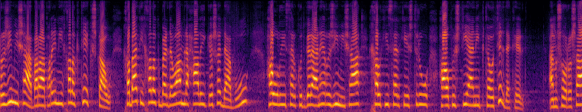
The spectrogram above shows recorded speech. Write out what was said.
ڕژیمی شا بە ڕاپەڕینی خەڵک تێکشکا و خەباتی خەڵک بەردەوام لە حاڵی گەشەدا بوو، هەوڵی سەرکوتگەرانەی ڕژیمی شا خەڵکی سەرکێشتر و هاوپشتییانی پتەوتر دەکرد. ئەم شۆڕشە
